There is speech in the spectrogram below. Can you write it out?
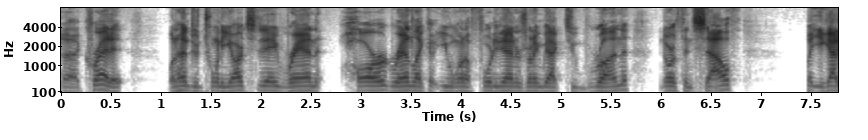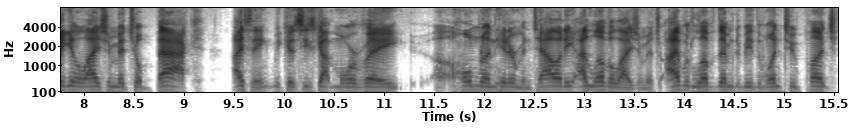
uh, credit. 120 yards today, ran hard, ran like you want a 49ers running back to run north and south. But you got to get Elijah Mitchell back, I think, because he's got more of a, a home run hitter mentality. I love Elijah Mitchell. I would love them to be the one two punch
